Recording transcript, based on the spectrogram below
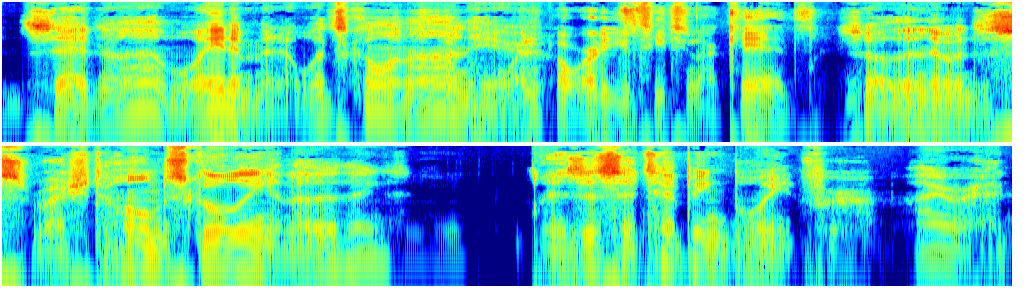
and said, oh, wait a minute, what's going on here? What in the world are you teaching our kids? So then there was this rush to homeschooling and other things. Mm-hmm. Is this a tipping point for higher ed?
